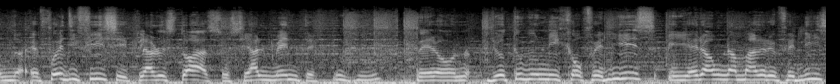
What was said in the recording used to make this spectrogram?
no, eh, fue difícil, claro está, socialmente. Pero no- yo tuve un hijo feliz y era una madre feliz,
